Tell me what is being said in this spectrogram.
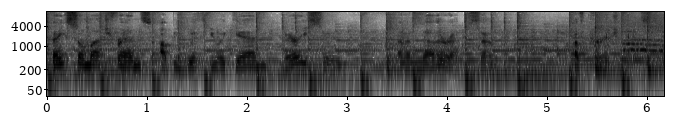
thanks so much, friends. I'll be with you again very soon on another episode of Courage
